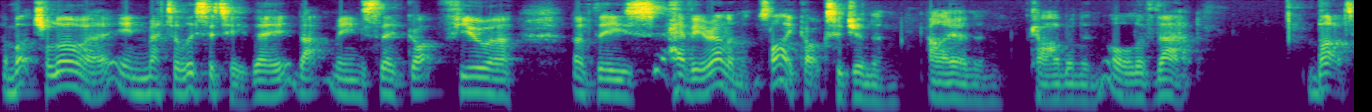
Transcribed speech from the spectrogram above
much lower in metallicity. They, that means they've got fewer of these heavier elements like oxygen and iron and carbon and all of that. But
